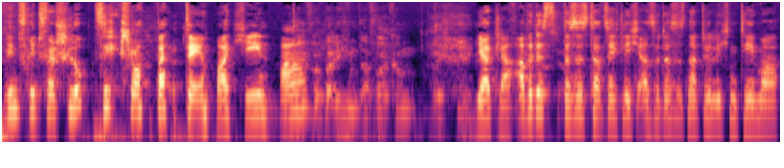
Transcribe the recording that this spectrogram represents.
Winfried verschluckt sich schon beim Thema China. Wobei ich ihm da vollkommen recht gebe. Ja, klar, aber das, das ist tatsächlich, also das ist natürlich ein Thema,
